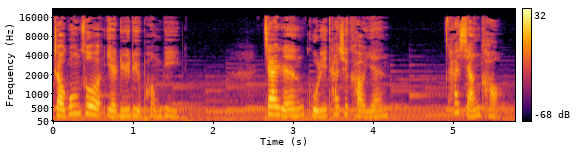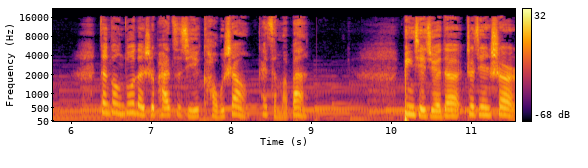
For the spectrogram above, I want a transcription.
找工作也屡屡碰壁。家人鼓励他去考研，他想考，但更多的是怕自己考不上该怎么办，并且觉得这件事儿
